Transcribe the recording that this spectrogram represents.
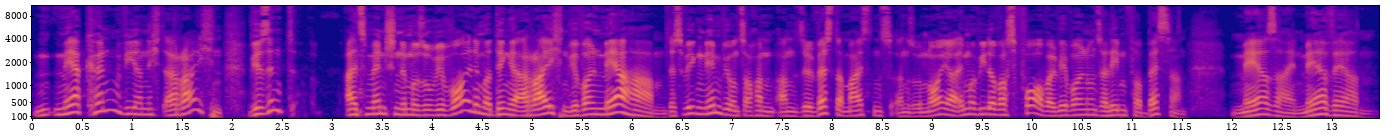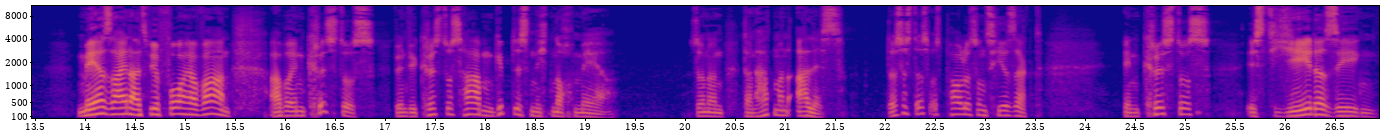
Mehr können wir nicht erreichen. Wir sind als Menschen immer so, wir wollen immer Dinge erreichen, wir wollen mehr haben. Deswegen nehmen wir uns auch an, an Silvester meistens, an so Neujahr immer wieder was vor, weil wir wollen unser Leben verbessern. Mehr sein, mehr werden. Mehr sein, als wir vorher waren. Aber in Christus, wenn wir Christus haben, gibt es nicht noch mehr, sondern dann hat man alles. Das ist das, was Paulus uns hier sagt. In Christus ist jeder Segen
